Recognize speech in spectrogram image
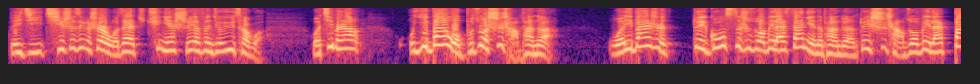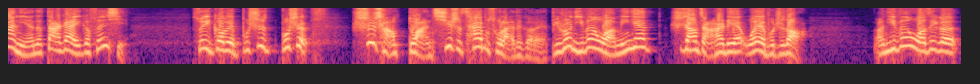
危机，其实这个事儿我在去年十月份就预测过。我基本上，我一般我不做市场判断，我一般是对公司是做未来三年的判断，对市场做未来半年的大概一个分析。所以各位不是不是市场短期是猜不出来的，各位。比如说你问我明天市场涨还是跌，我也不知道。啊，你问我这个，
